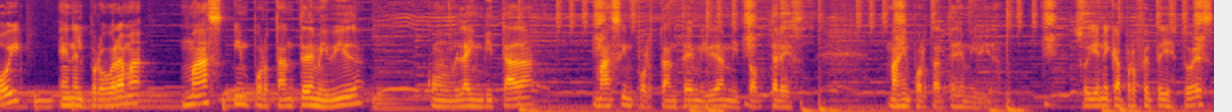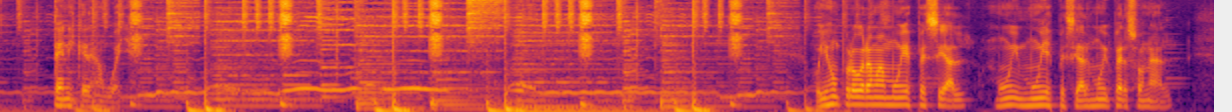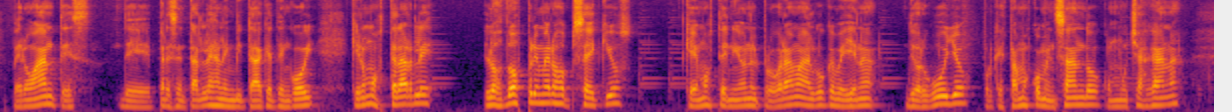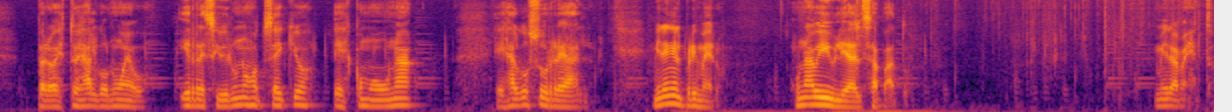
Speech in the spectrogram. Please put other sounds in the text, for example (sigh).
Hoy en el programa más importante de mi vida, con la invitada más importante de mi vida, mi top 3 más importantes de mi vida. Soy NK Profeta y esto es Tenis que dejan huella. Hoy es un programa muy especial, muy, muy especial, muy personal. Pero antes de presentarles a la invitada que tengo hoy, quiero mostrarles los dos primeros obsequios que hemos tenido en el programa, algo que me llena de orgullo porque estamos comenzando con muchas ganas, pero esto es algo nuevo y recibir unos obsequios es como una es algo surreal. Miren el primero, una Biblia del zapato. Mírame esto.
